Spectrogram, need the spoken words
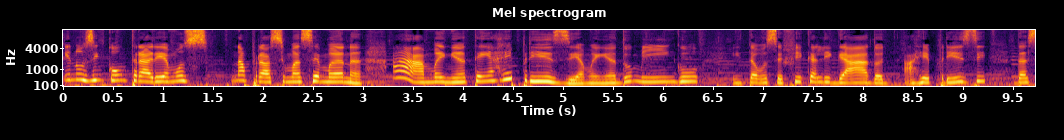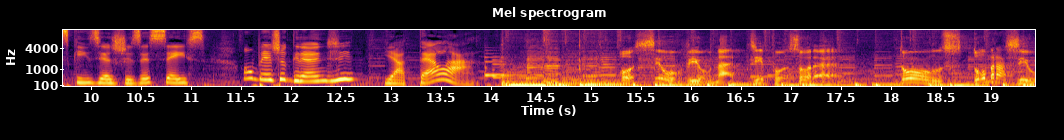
e nos encontraremos na próxima semana. Ah, amanhã tem a reprise, amanhã é domingo. Então você fica ligado à reprise das 15 às 16. Um beijo grande e até lá. Você ouviu na Difusora Tons do Brasil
